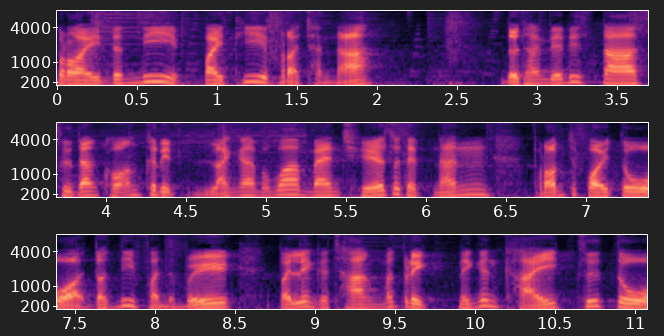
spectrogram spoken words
ปล่อยดันนี่ไปที่ประชันนะ โดยทางเดลิสตาสื่อดังของอังกฤษรายงานมาว่าแมนเชสเตอร์นั้น พร้อมจะปล่อยตัวดอนนี่ฟันเดอร์เบิร์กไปเล่นกับทางมาดริดในเงื่อนไขซื้อตัว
